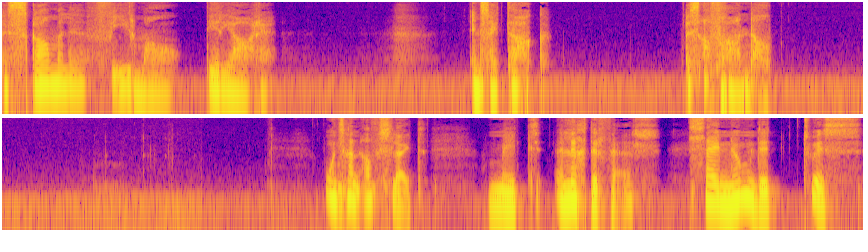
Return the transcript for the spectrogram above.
'n skamele viermaal deur jare. En sy tak is afgehandel. Ons gaan afsluit met 'n ligter vers. Sy noem dit twis.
